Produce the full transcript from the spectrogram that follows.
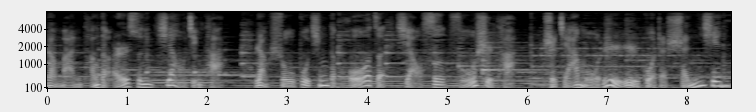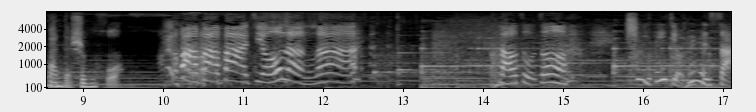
让满堂的儿孙孝敬她，让数不清的婆子小厮服侍她，使贾母日日过着神仙般的生活。爸爸爸，酒冷了。老祖宗，吃一杯酒润润嗓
